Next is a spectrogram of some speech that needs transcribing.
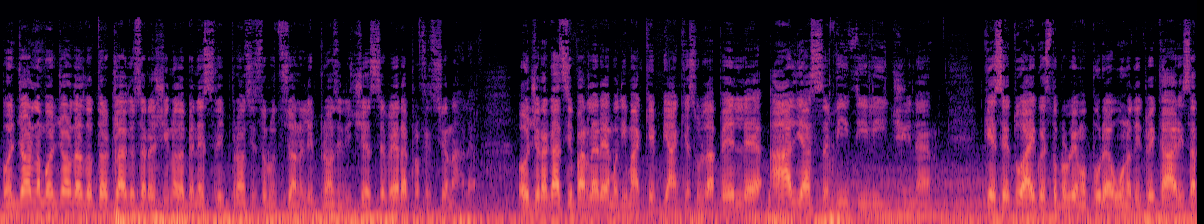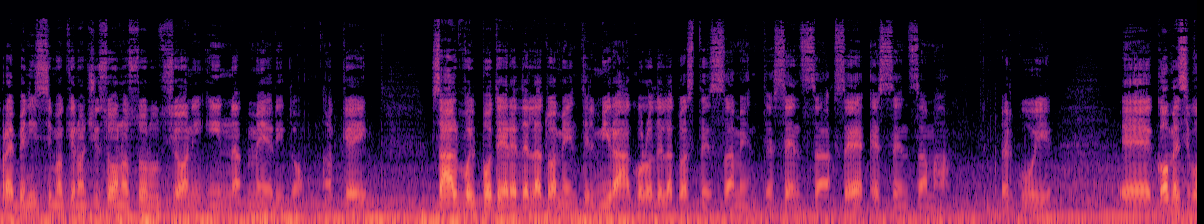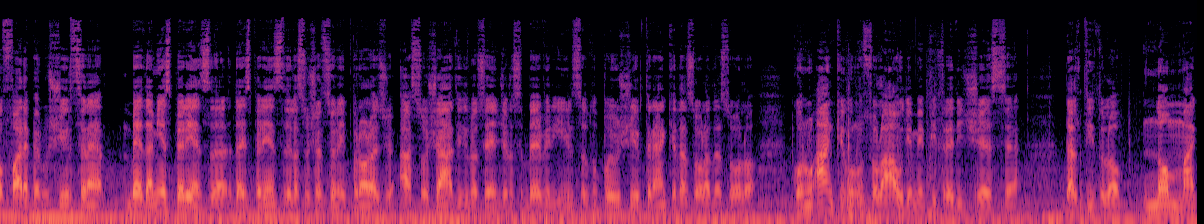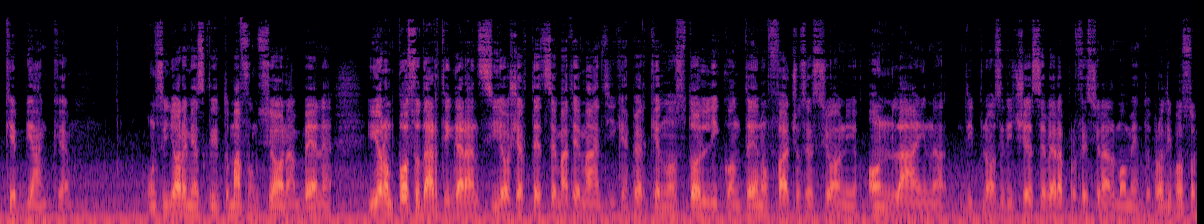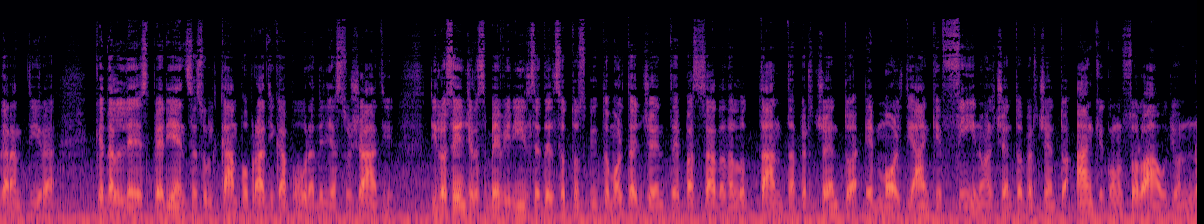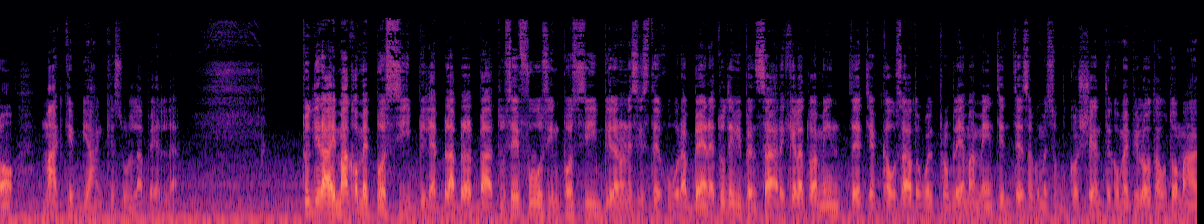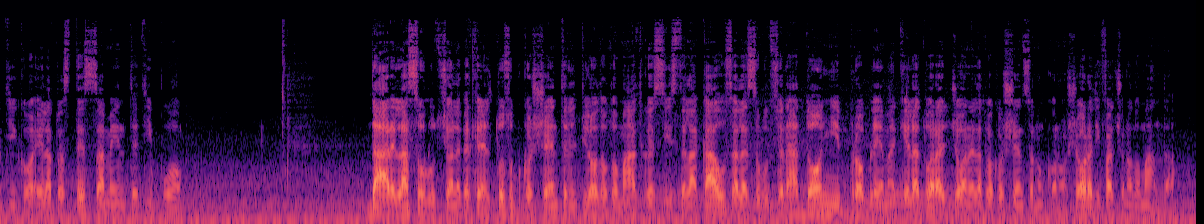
Buongiorno, buongiorno dal dottor Claudio Saracino da Benessere Ipnosi Soluzione, l'ipnosi DCS vera e professionale. Oggi ragazzi parleremo di macchie bianche sulla pelle alias vitiligine che se tu hai questo problema oppure uno dei tuoi cari saprai benissimo che non ci sono soluzioni in merito, ok? Salvo il potere della tua mente, il miracolo della tua stessa mente, senza se e senza ma. Per cui eh, come si può fare per uscirsene? Beh, da mia esperienza, da esperienza dell'associazione Ipnologi Associati di Los Angeles Beverly Hills, tu puoi uscirtene anche da sola, da solo, con un, anche con un solo audio MP3 DCS dal titolo Non macchie bianche. Un signore mi ha scritto: Ma funziona bene? Io non posso darti garanzie o certezze matematiche perché non sto lì con te, non faccio sessioni online di ipnosi di CS vera professionale al momento, però ti posso garantire che dalle esperienze sul campo pratica pura degli associati di Los Angeles, Beverly Hills e del sottoscritto, molta gente è passata dall'80% e molti anche fino al 100% anche con un solo audio, no macchie bianche sulla pelle. Tu dirai, ma com'è possibile? Bla bla bla, tu sei fuso, impossibile, non esiste cura. Bene, tu devi pensare che la tua mente ti ha causato quel problema, mente intesa come subconsciente, come pilota automatico, e la tua stessa mente ti può dare la soluzione, perché nel tuo subconsciente, nel pilota automatico, esiste la causa e la soluzione ad ogni problema che la tua ragione, la tua coscienza non conosce. Ora ti faccio una domanda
